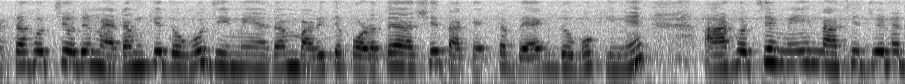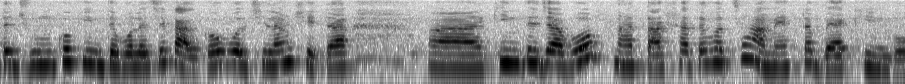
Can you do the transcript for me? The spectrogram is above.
একটা হচ্ছে ওদের ম্যাডামকে দেবো, যে ম্যাডাম বাড়িতে পড়াতে আসে, তাকে একটা ব্যাগ দেবো কিনে। আর হচ্ছে মেয়ে নাচের জন্য একটা ঝুমকো কিনতে বলেছে, কালকেও বলছিলাম, সেটা কিনতে যাব। আর তার সাথে হচ্ছে আমি একটা ব্যাগ কিনবো।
